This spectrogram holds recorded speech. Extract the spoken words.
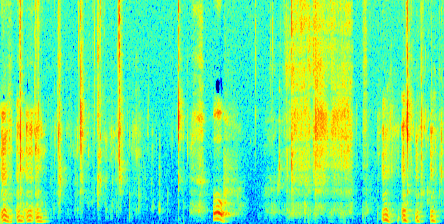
Mmm, mmm, mmm, mmm. Ooh. Mmm, mmm, mmm, mmm.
